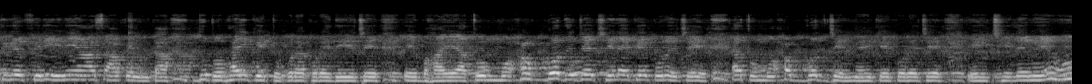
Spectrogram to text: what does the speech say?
থেকে ফিরিয়ে নিয়ে আসা আপেলটা দুটো ভাইকে টুকরা করে দিয়েছে। এ ভাই, এত মহব্বত যে ছেলেকে করেছে, এত মহব্বত যে মেয়েকে করেছে। এই ছেলে মেয়েও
